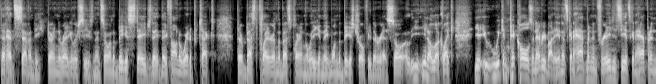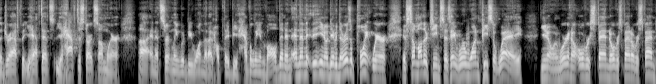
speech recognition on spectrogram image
that had 70 during the regular season. And so, on the biggest stage, they, they found a way to protect their best player and the best player in the league, and they won the biggest trophy there is. So, you know, look, like we can pick holes in everybody, and it's going to happen in free agency, it's going to happen in the draft, but you have to have, you have to start somewhere, uh, and it certainly would be one that I'd hope they'd be heavily involved in. And, and then you know, David, there is a point where if some other team says, "Hey, we're one piece away," you know, and we're going to overspend, overspend, overspend,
